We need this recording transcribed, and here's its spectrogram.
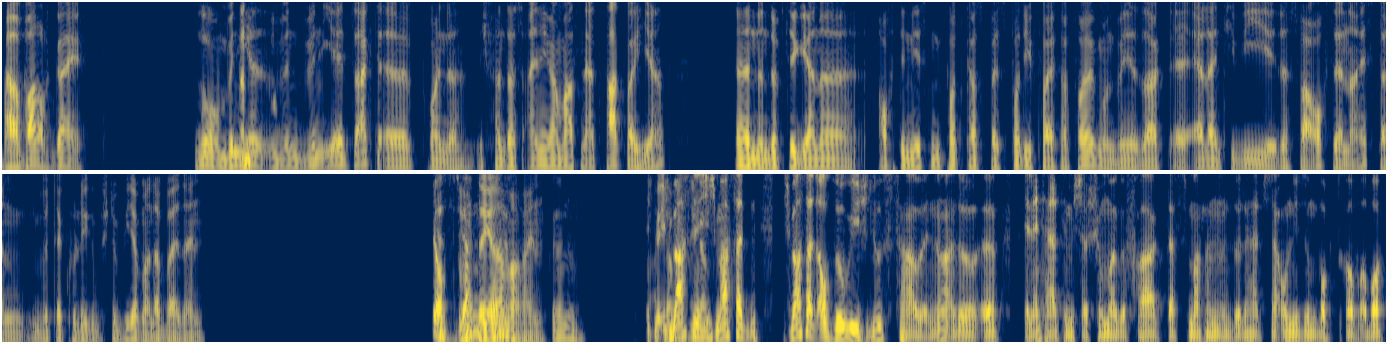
Aber war doch geil. So, und wenn Dann- ihr, wenn, wenn ihr jetzt sagt, äh, Freunde, ich fand das einigermaßen ertragbar hier, äh, dann dürft ihr gerne auch den nächsten Podcast bei Spotify verfolgen. Und wenn ihr sagt, äh, Airline TV, das war auch sehr nice, dann wird der Kollege bestimmt wieder mal dabei sein. Ja, Das Kommt da gerne mal rein. Gerne. Ich, Ja, ich mach's nicht, ich mach's halt, ich mach's halt auch so, wie ich Lust habe, ne? Also, äh, der Lenter hatte mich da schon mal gefragt, das machen und so, dann hatte ich da auch nicht so einen Bock drauf, aber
